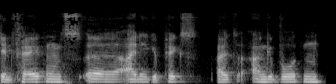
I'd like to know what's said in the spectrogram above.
den Falcons äh, einige Picks halt angeboten,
